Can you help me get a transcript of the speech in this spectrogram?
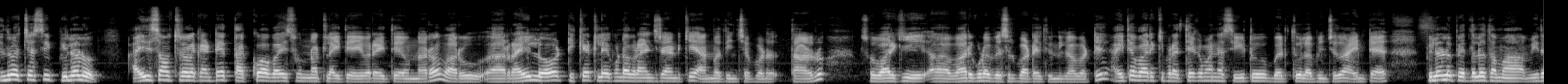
ఇందులో వచ్చేసి పిల్లలు ఐదు సంవత్సరాల కంటే తక్కువ వయసు ఉన్నట్లయితే ఎవరైతే ఉన్నారో వారు ఆ, రైల్లో టికెట్ లేకుండా ప్రయాణించడానికి అనుమతించబడతారు. సో వారికి వారు కూడా వెసులుబాటు అవుతుంది కాబట్టి. అయితే వారికి ప్రత్యేకమైన సీటు బెర్తు లభించదు. అంటే పిల్లలు పెద్దలు తమ మీద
